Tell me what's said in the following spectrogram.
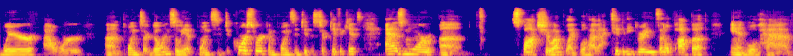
where our um, points are going. So we have points into coursework and points into the certificates. As more um, spots show up, like we'll have activity grades that'll pop up, and we'll have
